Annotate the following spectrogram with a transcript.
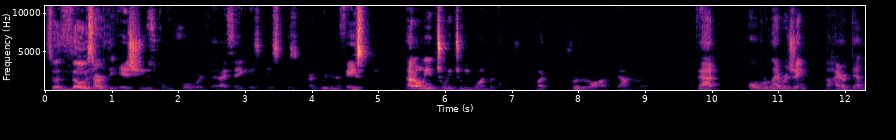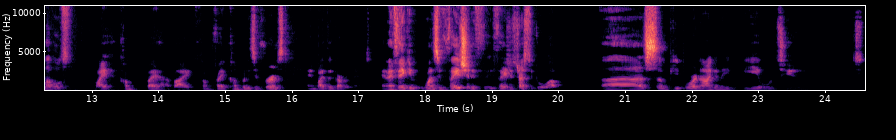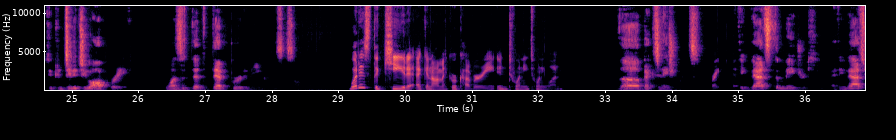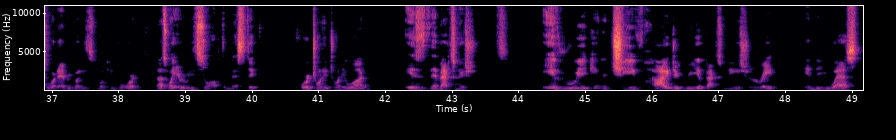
So those are the issues going forward that I think is is, is we're going to face not only in 2021 but going but further on down the road. That over leveraging the higher debt levels by com- by by, com- by companies and firms and by the government. And I think once inflation, if inflation starts to go up, uh, some people are not going to be able to to continue to operate once the debt burden increases on. What is the key to economic recovery in 2021? The vaccination rates. Right. I think that's the major key. I think that's what everybody's looking for. That's why everybody's so optimistic for 2021 is the vaccination rates. If we can achieve high degree of vaccination rate in the US,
